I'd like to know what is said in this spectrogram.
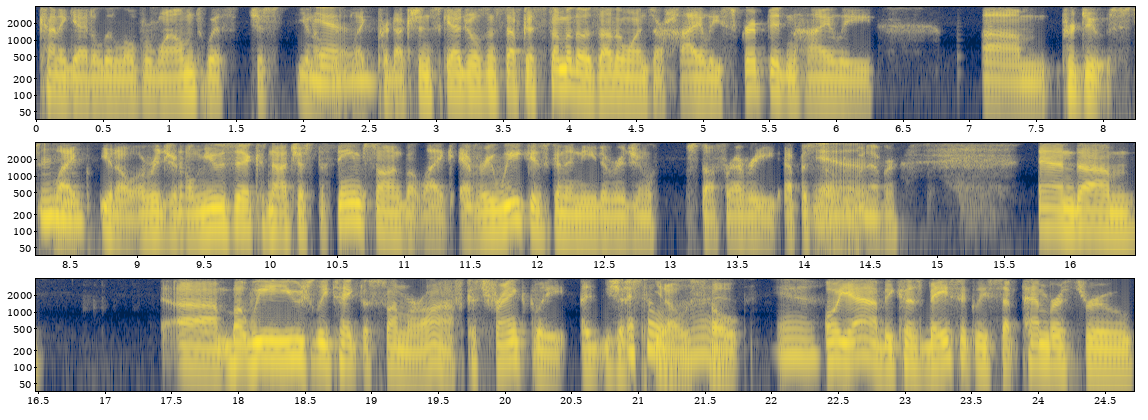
kind of get a little overwhelmed with just you know Yeah. like production schedules and stuff because some of those other ones are highly scripted and highly um produced Mhm. like you know original music not just the theme song but like every week is going to need original stuff for every episode Yeah. or whatever and um um but we usually take the summer off because frankly I just you know lot. so Yeah. oh yeah because basically september through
